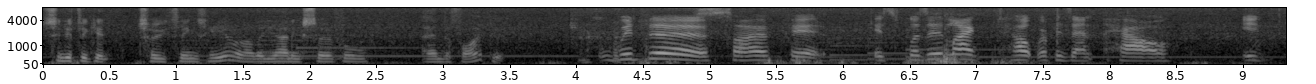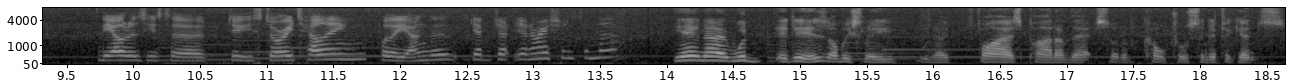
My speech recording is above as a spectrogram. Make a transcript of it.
significant two things here are the yarning circle and the fire pit. With the fire pit, is was it like to help represent how it the elders used to do storytelling for the younger generations and that? Yeah, no, it would. It is obviously, you know, fire is part of that sort of cultural significance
